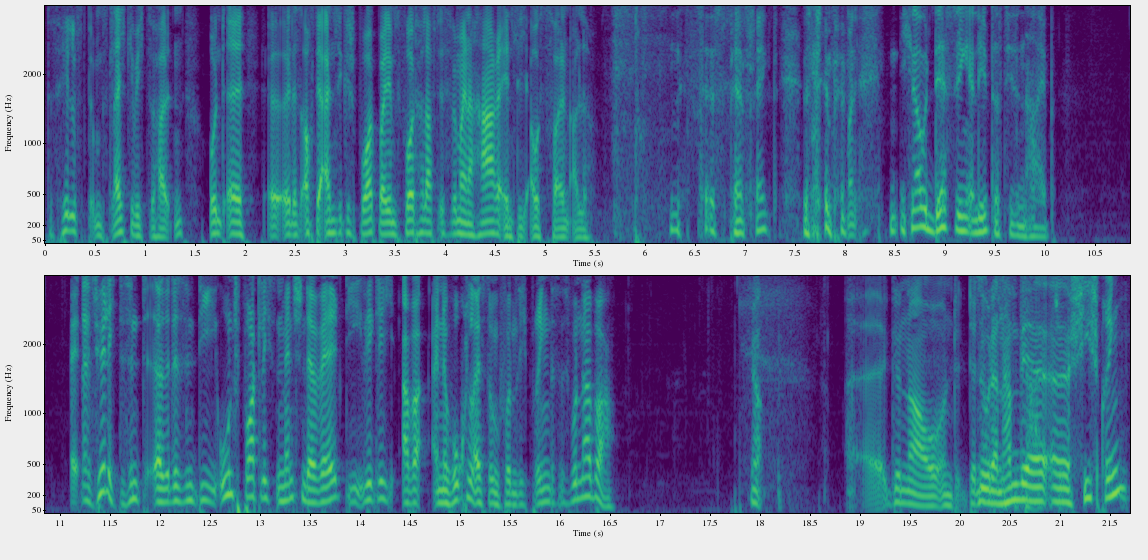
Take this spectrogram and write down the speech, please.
Das hilft, um das Gleichgewicht zu halten. Und äh, äh, das ist auch der einzige Sport, bei dem es vorteilhaft ist, wenn meine Haare endlich ausfallen alle. Das ist perfekt. Das ist der perf ich glaube, deswegen erlebt das diesen Hype. Äh, natürlich, das sind, also das sind die unsportlichsten Menschen der Welt, die wirklich aber eine Hochleistung von sich bringen. Das ist wunderbar. Ja. Äh, genau. Und So, dann haben wir äh, Skispringen.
